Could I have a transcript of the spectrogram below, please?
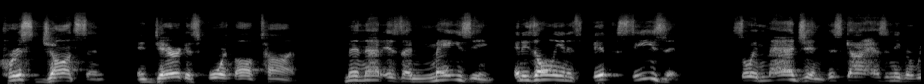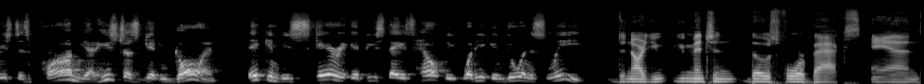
Chris Johnson, and Derrick is fourth all time. Man, that is amazing. And he's only in his fifth season. So imagine this guy hasn't even reached his prime yet. He's just getting going. It can be scary if he stays healthy, what he can do in this league. Denard, you, you mentioned those four backs, and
